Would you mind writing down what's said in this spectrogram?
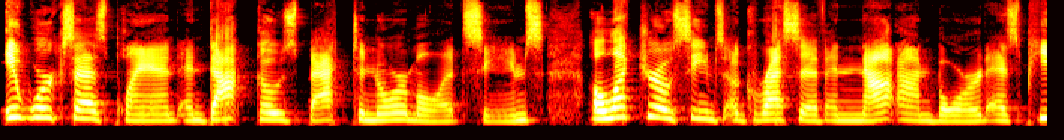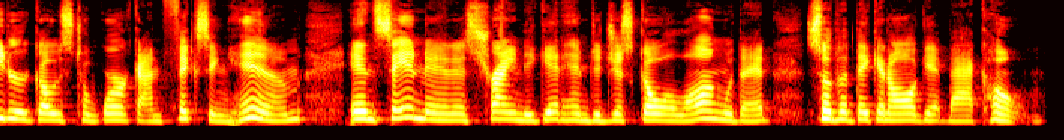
It works as planned, and Doc goes back to normal, it seems. Electro seems aggressive and not on board as Peter goes to work on fixing him, and Sandman is trying to get him to just go along with it so that they can all get back home.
